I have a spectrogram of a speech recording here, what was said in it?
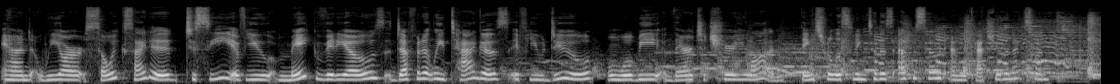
And we are so excited to see if you make videos. Definitely tag us if you do, and we'll be there to cheer you on. Thanks for listening to this episode, and we'll catch you in the next one.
